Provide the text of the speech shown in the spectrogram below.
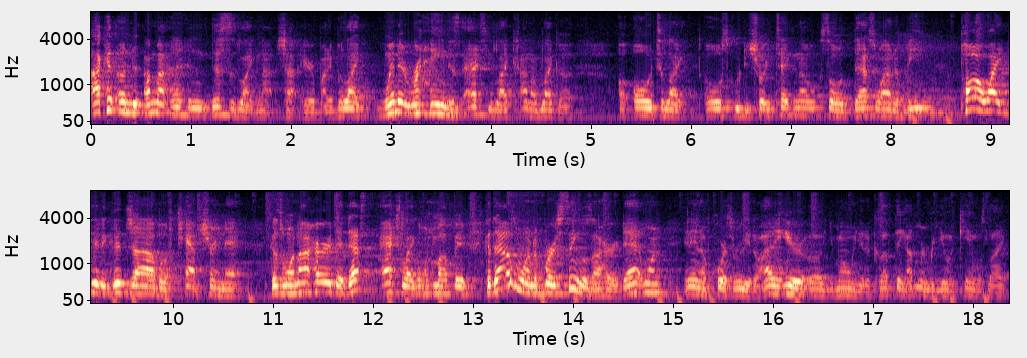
I can under. I'm not, and this is like not shot everybody, but like when it rained is actually like kind of like a, a ode to like old school Detroit techno. So that's why the beat. Paul White did a good job of capturing that. Because when I heard that, that's actually like one of my favorite. Because that was one of the first singles I heard. That one, and then of course Rito. I didn't hear uh, Pneumonia because I think I remember you and Kim was like.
